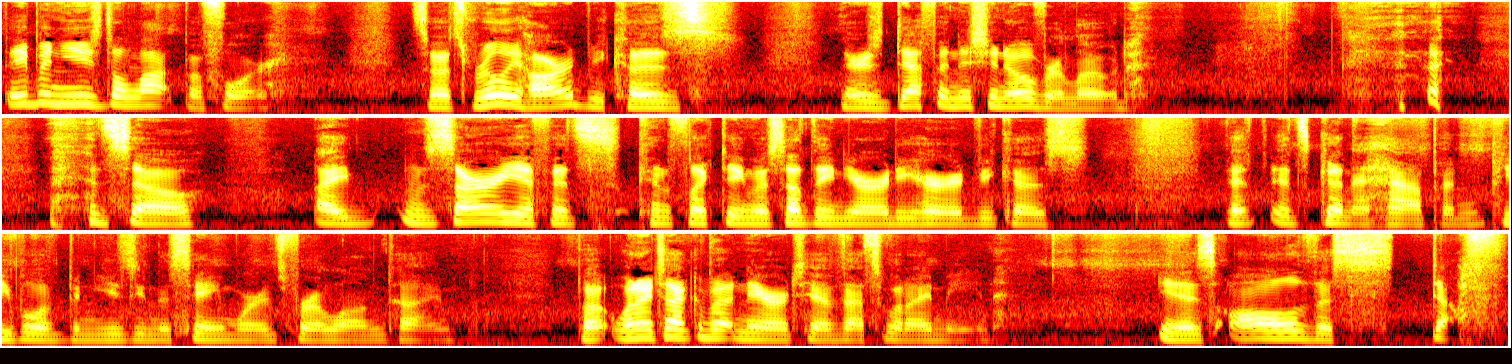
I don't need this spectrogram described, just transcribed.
they've been used a lot before. So it's really hard because there's definition overload. and so I'm sorry if it's conflicting with something you already heard because it, it's going to happen. People have been using the same words for a long time. But when I talk about narrative, that's what I mean. Is all the stuff.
